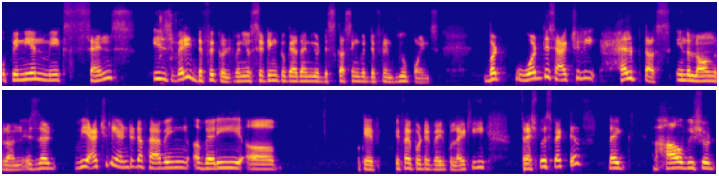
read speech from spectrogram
opinion makes sense is very difficult when you're sitting together and you're discussing with different viewpoints but what this actually helped us in the long run is that we actually ended up having a very uh, okay if, if i put it very politely fresh perspective like how we should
